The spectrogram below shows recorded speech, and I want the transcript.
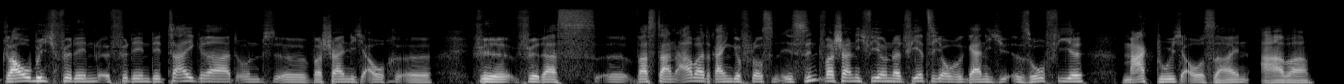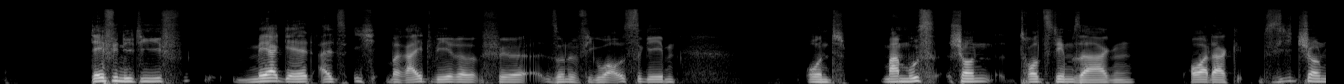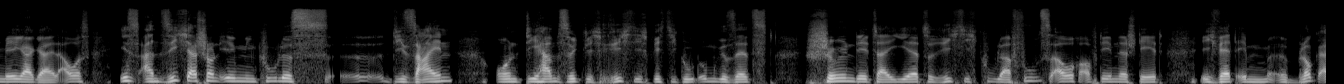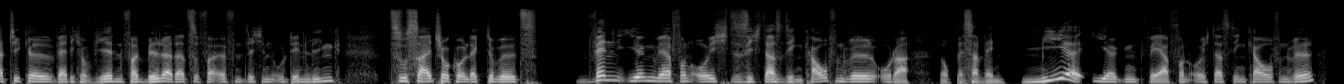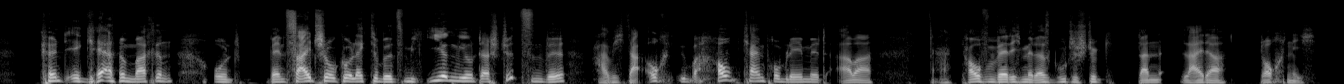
glaube ich, für den, für den Detailgrad und äh, wahrscheinlich auch äh, für, für das, äh, was da an Arbeit reingeflossen ist, sind wahrscheinlich 440 Euro gar nicht so viel. Mag durchaus sein, aber definitiv mehr Geld, als ich bereit wäre, für so eine Figur auszugeben. Und man muss schon trotzdem sagen, Hordak sieht schon mega geil aus ist an sich ja schon irgendwie ein cooles äh, Design und die haben es wirklich richtig, richtig gut umgesetzt. Schön detailliert, richtig cooler Fuß auch, auf dem der steht. Ich werde im äh, Blogartikel, werde ich auf jeden Fall Bilder dazu veröffentlichen und den Link zu Sideshow Collectibles. Wenn irgendwer von euch sich das Ding kaufen will oder noch besser, wenn mir irgendwer von euch das Ding kaufen will, könnt ihr gerne machen und wenn Sideshow Collectibles mich irgendwie unterstützen will, habe ich da auch überhaupt kein Problem mit. Aber ja, kaufen werde ich mir das gute Stück dann leider doch nicht.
